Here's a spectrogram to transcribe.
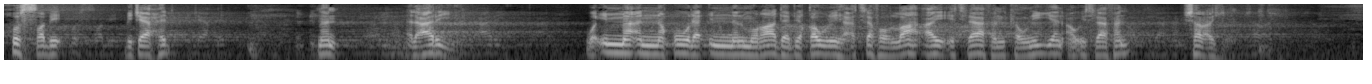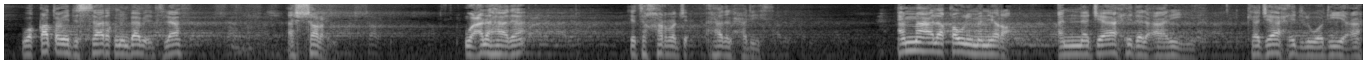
خص بجاحد من؟ العارية وإما أن نقول إن المراد بقوله أتلفه الله أي إتلافا كونيا أو إتلافا شرعيا. وقطع يد السارق من باب الإتلاف الشرعي. وعلى هذا يتخرج هذا الحديث. أما على قول من يرى أن جاحد العارية كجاحد الوديعة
